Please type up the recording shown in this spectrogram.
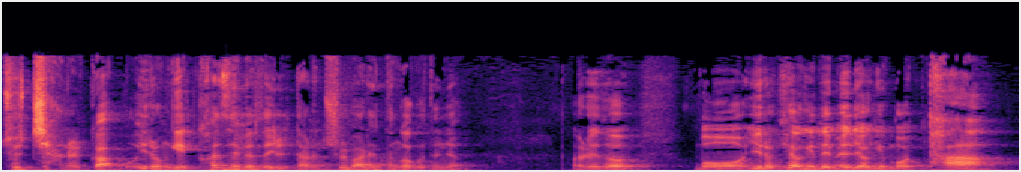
좋지 않을까? 뭐 이런 게 컨셉에서 일단은 출발했던 거거든요. 그래서 뭐 이렇게 하게 되면 여기 뭐 다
